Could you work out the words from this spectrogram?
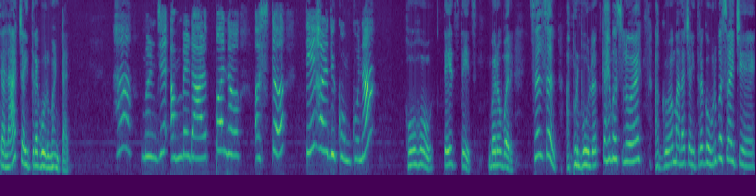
त्याला चैत्र गौर म्हणतात. हा म्हणजे आंबे डाळ पण असत ते हळदी कुंकू ना? हो हो तेच तेच. बरोबर. चल चल आपण बोलत काय बसलोय? अगं मला चैत्र गौर बसवायची आहे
